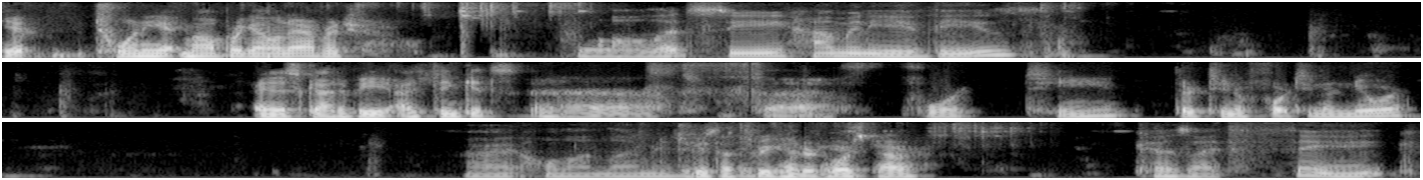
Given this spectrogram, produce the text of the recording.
Yep. 28 mile per gallon average. Well, let's see how many of these. And it's got to be, I think it's uh, uh, 14, 13 or 14 or newer. All right, hold on. Let me It's just. got 300 horsepower. Because I think.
